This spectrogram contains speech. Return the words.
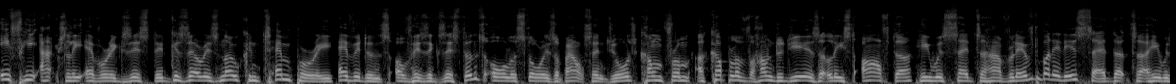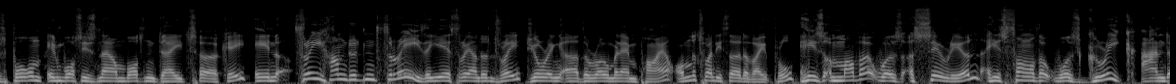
if he actually ever existed, because there is no contemporary evidence of his existence. All the stories about St. George come from a couple of hundred years at least after he was said to have lived, but it is said that uh, he was born in what is now modern day Turkey in 303, the year 303, during uh, the Roman Empire on the 23rd of April. His mother was Assyrian, his father was Greek, and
